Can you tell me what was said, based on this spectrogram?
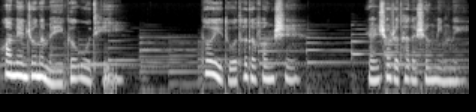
画面中的每一个物体，都以独特的方式燃烧着它的生命力。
